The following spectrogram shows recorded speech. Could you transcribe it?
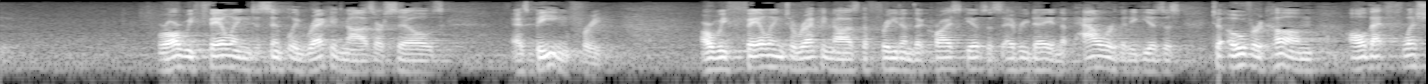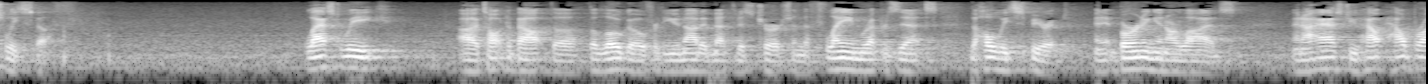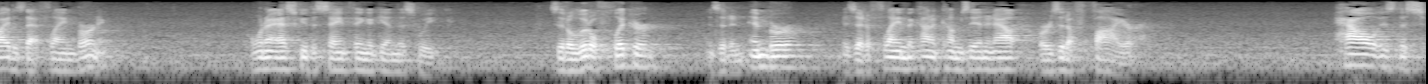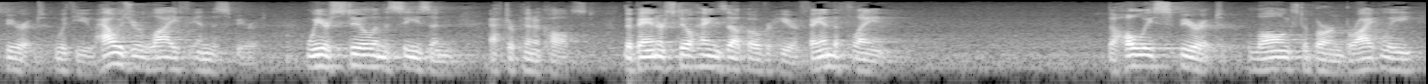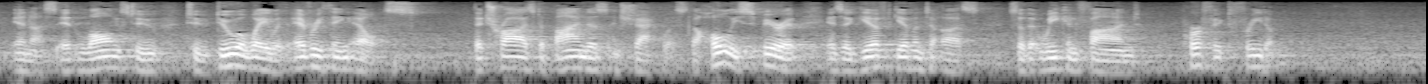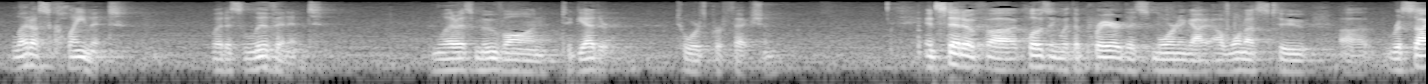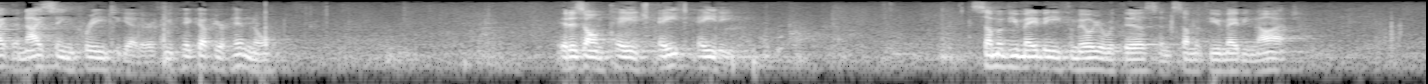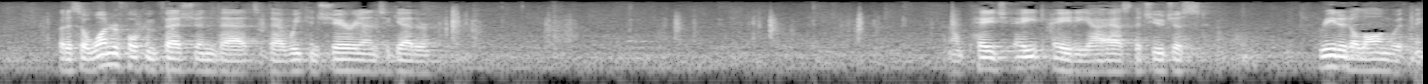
Or are we failing to simply recognize ourselves as being free? Are we failing to recognize the freedom that Christ gives us every day and the power that He gives us to overcome all that fleshly stuff? Last week, I talked about the, the logo for the United Methodist Church, and the flame represents the Holy Spirit and it burning in our lives. And I asked you, how, how bright is that flame burning? I want to ask you the same thing again this week. Is it a little flicker? Is it an ember? Is it a flame that kind of comes in and out? Or is it a fire? How is the Spirit with you? How is your life in the Spirit? We are still in the season after Pentecost. The banner still hangs up over here. Fan the flame. The Holy Spirit longs to burn brightly in us. It longs to, to do away with everything else that tries to bind us and shackle us. The Holy Spirit is a gift given to us so that we can find perfect freedom. Let us claim it. Let us live in it. And let us move on together towards perfection. Instead of uh, closing with a prayer this morning, I, I want us to uh, recite the Nicene Creed together. If you pick up your hymnal, it is on page 880. Some of you may be familiar with this, and some of you maybe not. But it's a wonderful confession that, that we can share in together. On page 880, I ask that you just read it along with me.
